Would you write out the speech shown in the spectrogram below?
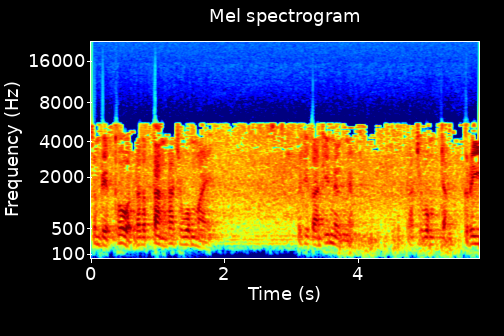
สำเร็จโทษแล้วก็ตั้งราชวงศ์ใหม่รัชกาลที่หนึ่งเนี่ยราชวงศ์จักรี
